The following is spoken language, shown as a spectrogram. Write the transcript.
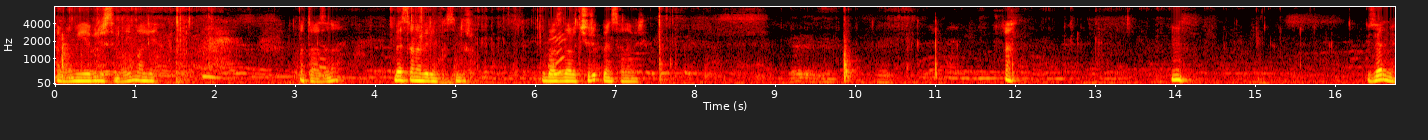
Tamam yiyebilirsin oğlum Ali. At ağzına. Ben sana vereyim kızım dur. Bazıları çürük ben sana vereyim. Hı. Güzel mi?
